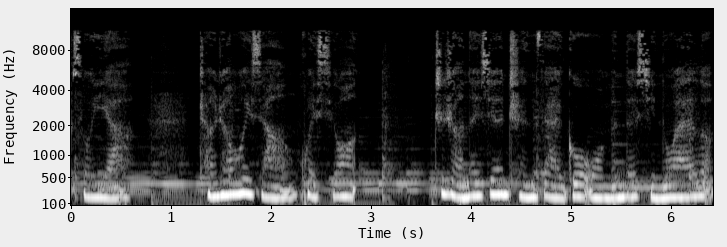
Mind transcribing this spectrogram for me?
所以啊，常常会想，会希望，至少那些承载过我们的喜怒哀乐，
